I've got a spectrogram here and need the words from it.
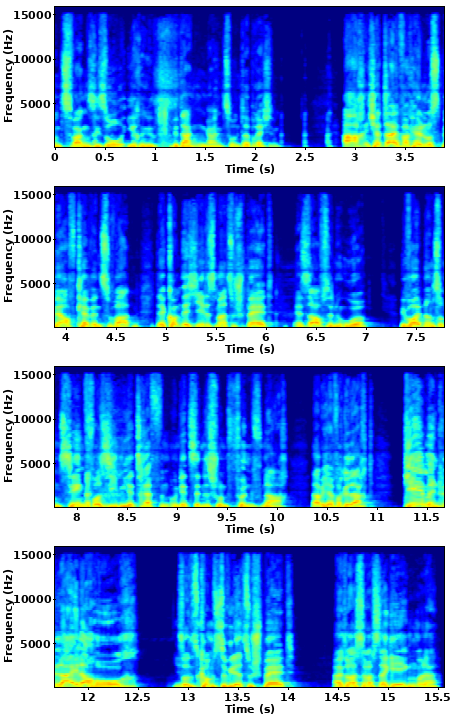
und zwang sie so, ihren Gedankengang zu unterbrechen. Ach, ich hatte einfach keine Lust mehr auf Kevin zu warten. Der kommt nicht jedes Mal zu spät. Er sah auf seine Uhr. Wir wollten uns um 10 vor 7 hier treffen und jetzt sind es schon 5 nach. Da habe ich einfach gedacht, geh mit Leila hoch. Sonst kommst du wieder zu spät. Also hast du was dagegen, oder?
